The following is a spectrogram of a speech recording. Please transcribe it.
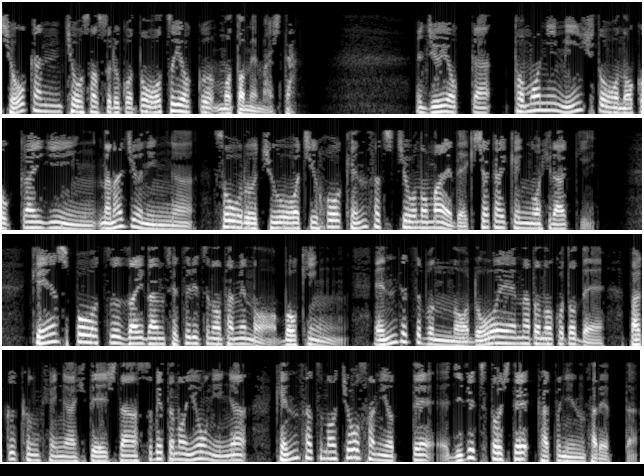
召喚調査することを強く求めました。14日、共に民主党の国会議員70人がソウル中央地方検察庁の前で記者会見を開き、K スポーツ財団設立のための募金、演説文の漏洩などのことで、パク・クンヘが否定したすべての容疑が検察の調査によって事実として確認された。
